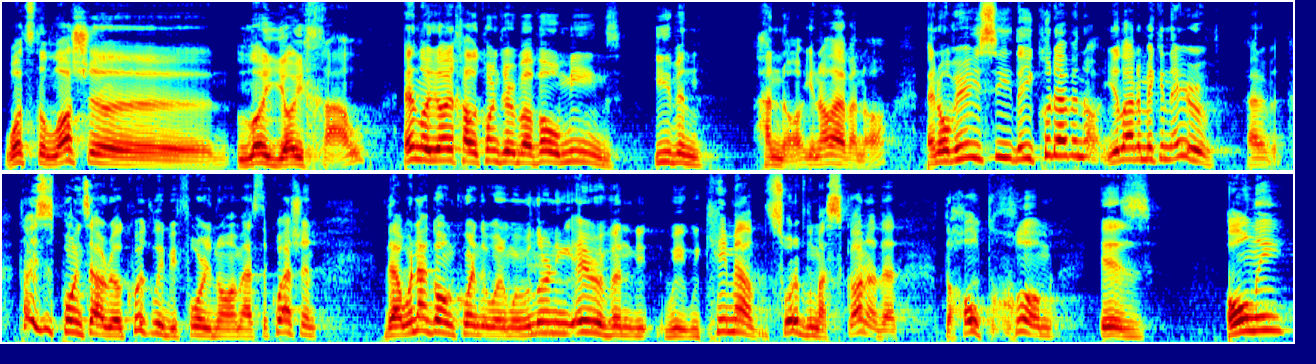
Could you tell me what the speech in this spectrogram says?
what's the Lashon? Lo yoichal. And lo yoichal, according to Rebavo, means even hana. Allowed to have hana. And over here you see that you could have hana. You're allowed to make an Erev out of it. Taisus points out real quickly before you know I'm asked the question that we're not going according to when we were learning Erev and we, we came out sort of the maskana that the whole tchum is only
